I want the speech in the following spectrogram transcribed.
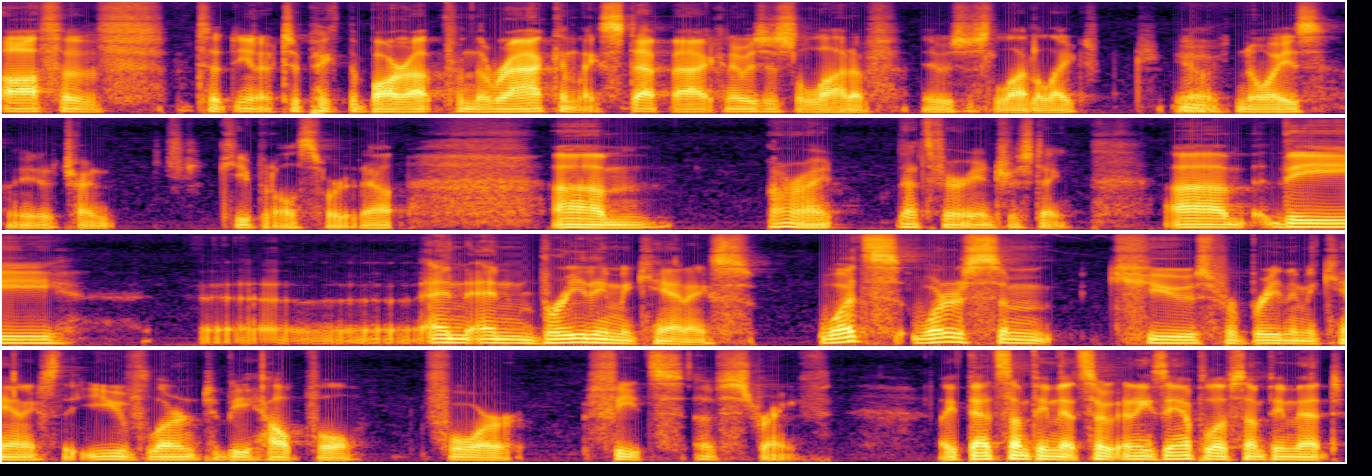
off of to you know to pick the bar up from the rack and like step back, and it was just a lot of it was just a lot of like you know mm. noise, you know, trying to keep it all sorted out. Um, all right, that's very interesting. Um, the uh, and and breathing mechanics. What's what are some cues for breathing mechanics that you've learned to be helpful for feats of strength? Like that's something that so an example of something that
